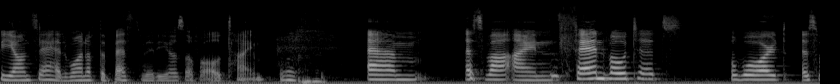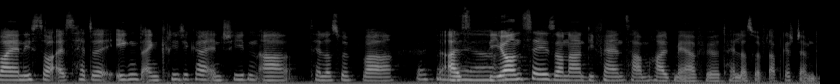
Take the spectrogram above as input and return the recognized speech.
Beyoncé had one of the best videos of all time. Ähm, es war ein Fan-Voted Award. Es war ja nicht so, als hätte irgendein Kritiker entschieden, ah, Taylor Swift war Besser, als ja. Beyoncé, sondern die Fans haben halt mehr für Taylor Swift abgestimmt.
